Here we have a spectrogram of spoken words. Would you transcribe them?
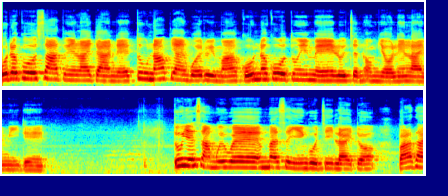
ိုးတကူစသွင်းလိုက်တာနဲ့သူ့နောက်ပြိုင်ပွဲတွေမှာဂိုးနှစ်ခုသွင်းမယ်လို့ကျွန်တော်မျှော်လင့်လိုက်မိတယ်သူ့ရဲ့စာမွေးဝဲအမှတ်စရင်ကိုကြည့်လိုက်တော့ဘာသာ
